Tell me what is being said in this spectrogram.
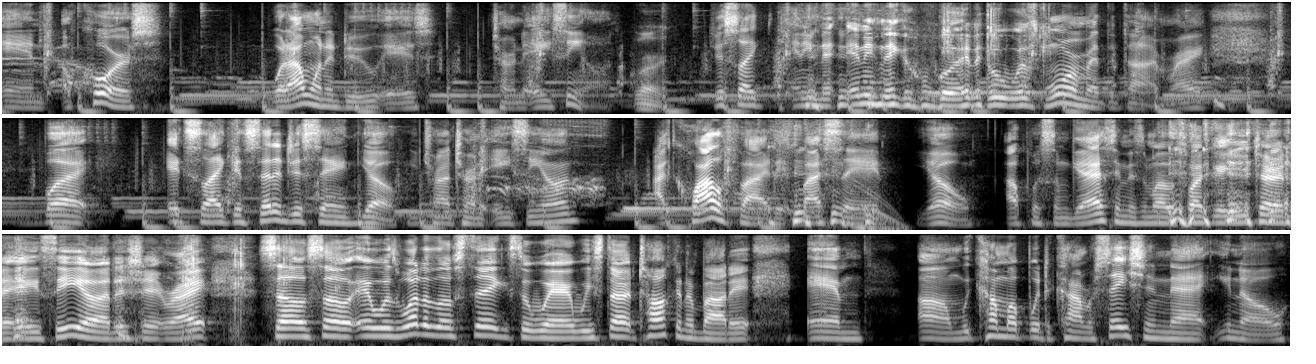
and of course, what I want to do is turn the AC on Right. just like any any nigga would who was warm at the time, right? But it's like instead of just saying, "Yo, you trying to turn the AC on," I qualified it by saying, "Yo, I'll put some gas in this motherfucker. and You turn the AC on and shit, right?" So so it was one of those things to where we start talking about it, and um, we come up with the conversation that you know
